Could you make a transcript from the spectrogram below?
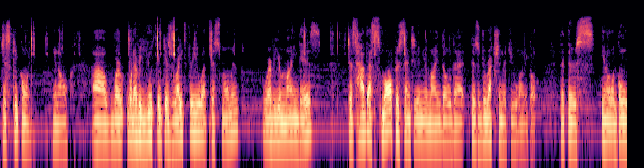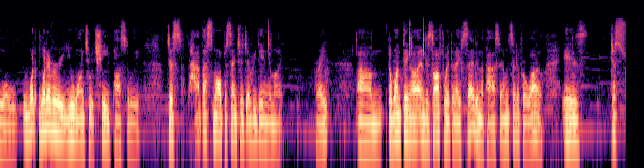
just keep going. You know, uh, where, whatever you think is right for you at this moment, wherever your mind is, just have that small percentage in your mind though that there's a direction that you want to go, that there's, you know, a goal, what, whatever you want to achieve possibly. Just have that small percentage every day in your mind, right? Um, the one thing I'll end this off with that I've said in the past, I haven't said it for a while, is just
